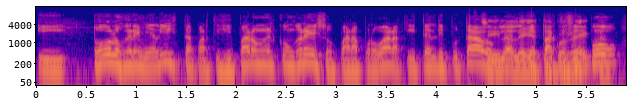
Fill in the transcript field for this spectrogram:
y todos los gremialistas participaron en el Congreso para aprobar, aquí está el diputado Sí, la ley que está participó correcta.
